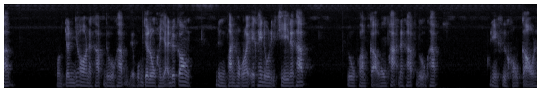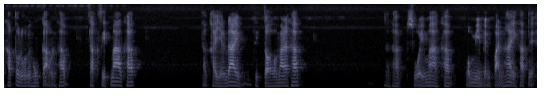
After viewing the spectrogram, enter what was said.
ครับหดจนย่อนะครับ ดูครับ เดี๋ยวผมจะลงขยายด้วยกล้อง 1,600x ให้ดูอีกทีนะครับ ดูความเก่าของพระนะครับ ดูครับ นี่คือของเก่านะครับ ต้องรู้เป็นของเก่านะครับ ศักดิ์สิทธิ์มากครับ ถ้าใครอยากได้ติดต่อมานะครับ นะครับ สวยมากครับเพราะมีแบ่งปันให้ครับเนี่ย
